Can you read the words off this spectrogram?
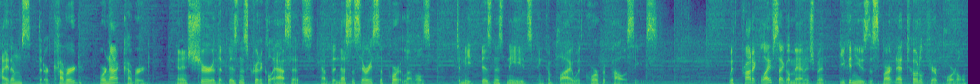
items that are covered or not covered and ensure that business critical assets have the necessary support levels to meet business needs and comply with corporate policies. With Product Lifecycle Management, you can use the SmartNet Total Care portal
